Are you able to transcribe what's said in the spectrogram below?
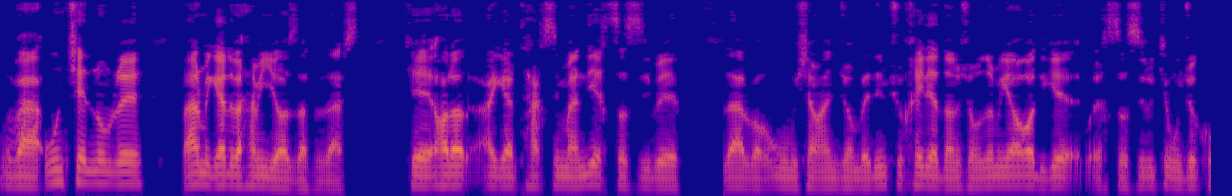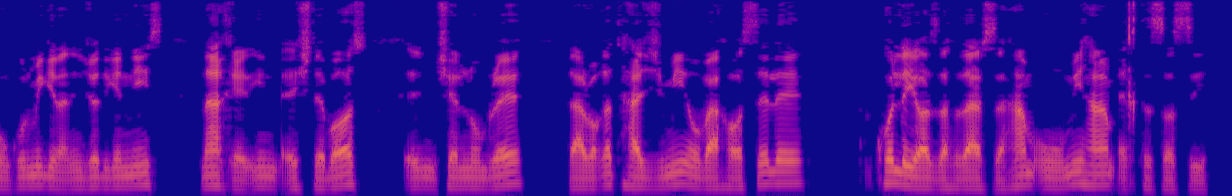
و اون 40 نمره برمیگرده به همین 11 تا درس. که حالا اگر تقسیم بندی اختصاصی به در واقع عمومیش هم انجام بدیم چون خیلی از دانش آموزا میگن آقا دیگه اختصاصی رو که اونجا کنکور می‌گیرن اینجا دیگه نیست. نه خیر این اشتباس این 40 نمره در واقع تجمیع و حاصل کل 11 تا درس هم عمومی هم اختصاصی.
